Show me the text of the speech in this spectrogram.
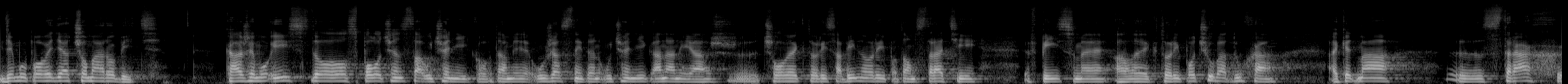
kde mu povedia, čo má robiť. Káže mu ísť do spoločenstva učeníkov. Tam je úžasný ten učeník Ananiáš, človek, ktorý sa vynorí, potom stratí v písme, ale ktorý počúva ducha. Aj keď má E, strach, e,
